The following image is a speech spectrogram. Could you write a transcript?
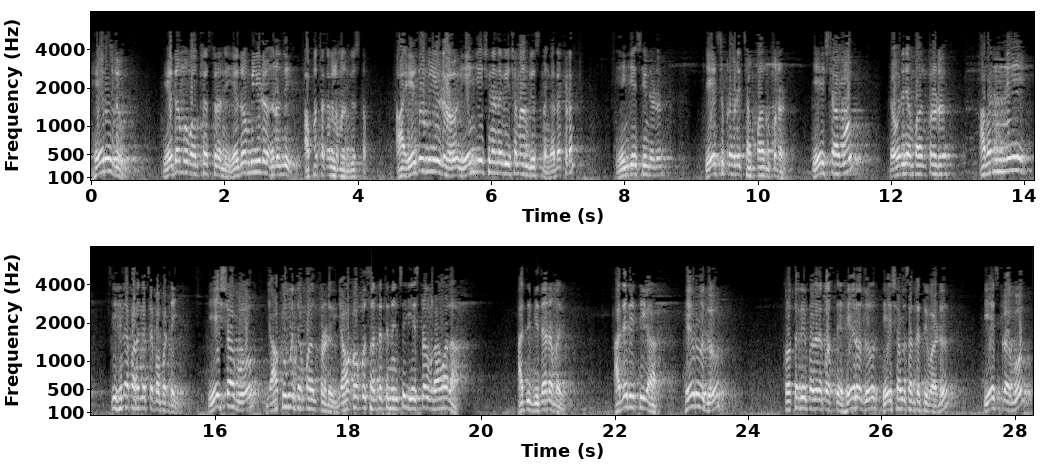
హే రోజు ఏదోము వంశస్థుడని ఏదోమీయుడు అని ఉంది అప్పసకరాలు మనం చూస్తాం. ఆ ఏదోమీయుడు ఏం చేసినన్న విషయం మనం చూస్తున్నాం కదా అక్కడ? ఏం చేసినాడు ఏసు ప్రభుని చంపాలనుకున్నాడు. ఏ షాగు ఎవరిని చంపాలనుకున్నాడు? అవన్నీ చిహ్న పరంగా చెప్పబడ్డాయి. ఏషాబు యాకోబుని చంపాలనుకున్నాడు యాకోబు సంతతి నుంచి ఏషాబు రావాలా? అది విధానం అది. అదే రీతిగా హే రోజు కొత్త నిబంధనకు వస్తే హే రోజు ఏషాబు సంతతి వాడు ఏసు ప్రభు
